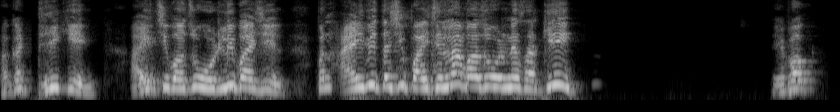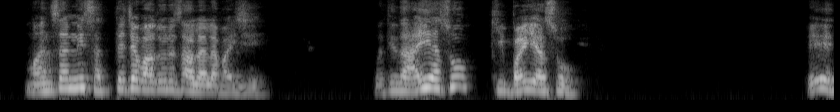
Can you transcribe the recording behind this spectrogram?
अगं ठीक आहे आईची बाजू ओढली पाहिजे पण आई बी तशी पाहिजे ना बाजू ओढण्यासारखी? हे बघ माणसांनी सत्याच्या बाजूने चालायला पाहिजे. मग तिथं आई असो की बाई असो? ए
